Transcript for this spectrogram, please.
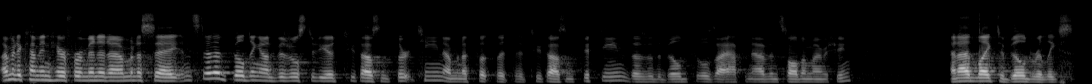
I'm going to come in here for a minute and I'm going to say, instead of building on Visual Studio 2013, I'm going to flip it to 2015. Those are the build tools I happen to have installed on my machine. And I'd like to build release.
